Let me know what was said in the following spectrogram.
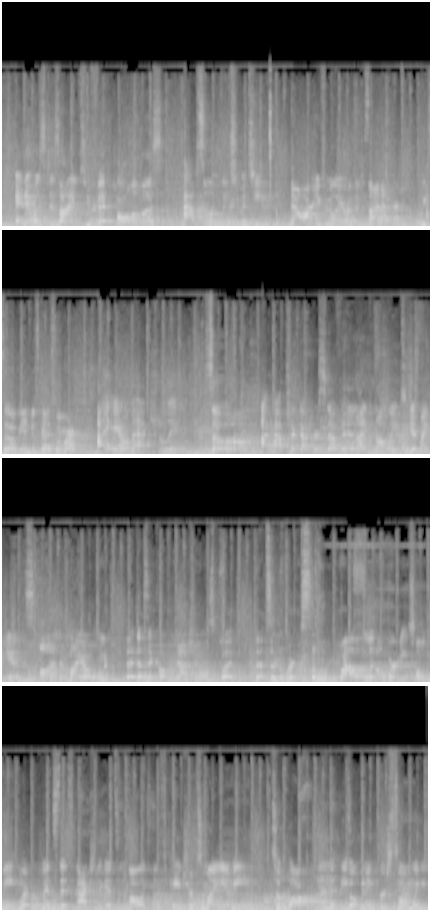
and it was designed to fit all of us absolutely to a T. Now, are you familiar with the designer? Lisa Obie and Vizcaya Swimwear? I am actually. So um, I checked out her stuff and I cannot wait to get my hands on my own. That doesn't come from nationals, but that's in the works. wow, little birdie told me whoever wins this actually gets an all-expense paid trip to Miami to walk in the opening for swim week.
